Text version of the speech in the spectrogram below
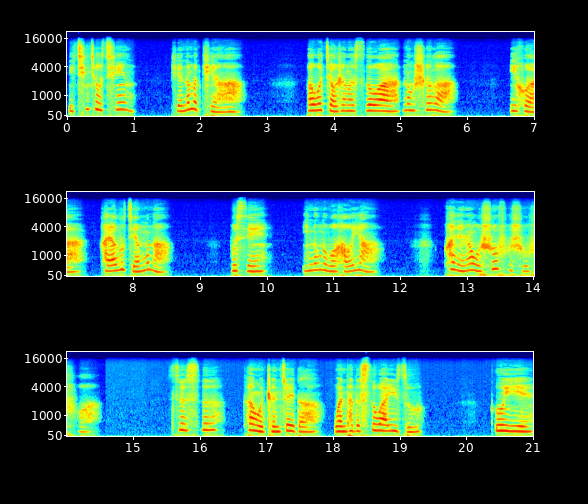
你亲就亲，别那么甜啊，把我脚上的丝袜弄湿了。一会儿还要录节目呢，不行，你弄得我好痒，快点让我舒服舒服。思思看我沉醉的玩她的丝袜玉足，故意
